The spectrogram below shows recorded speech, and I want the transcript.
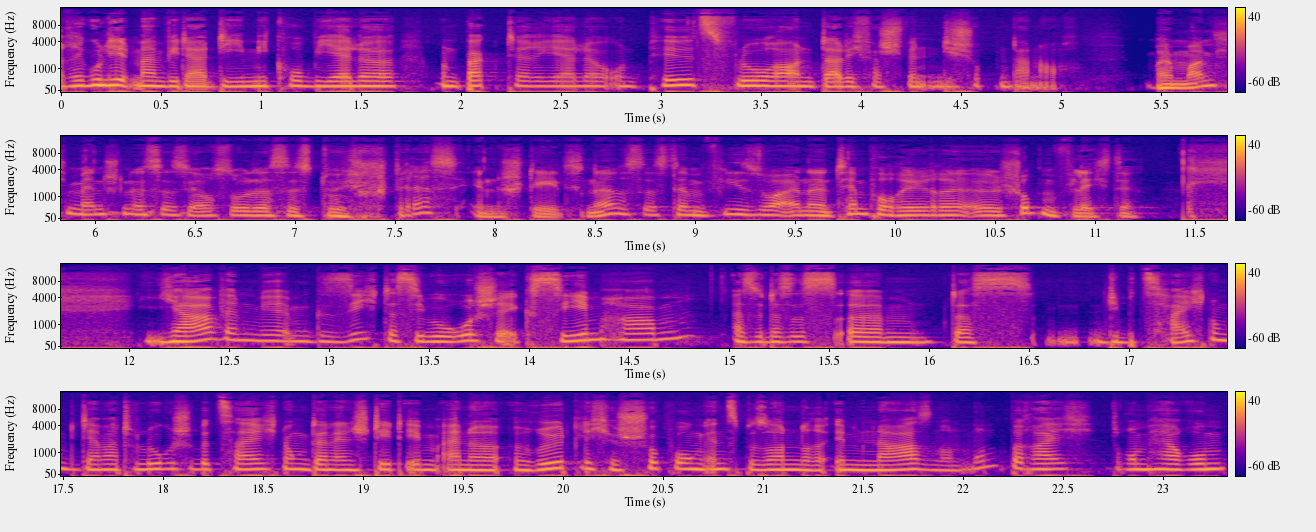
reguliert man wieder die mikrobielle und bakterielle und Pilzflora und dadurch verschwinden die Schuppen dann auch. Bei manchen Menschen ist es ja auch so, dass es durch Stress entsteht. Ne? Das ist dann wie so eine temporäre äh, Schuppenflechte. Ja, wenn wir im Gesicht das seborrhoische Exem haben, also das ist ähm, das, die Bezeichnung, die dermatologische Bezeichnung, dann entsteht eben eine rötliche Schuppung, insbesondere im Nasen- und Mundbereich drumherum.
